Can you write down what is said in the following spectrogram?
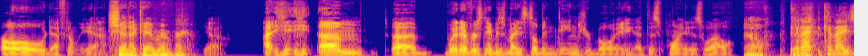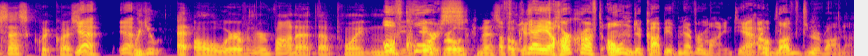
oh, definitely. Yeah. Shit, I can't remember. Yeah, I, he, he, um. Uh. Whatever his name is, might have still been Danger Boy at this point as well. Oh, Can I can I just ask a quick question? Yeah. Yeah. Were you at all aware of Nirvana at that point? And Oh, of did course. Grohl Of- okay. Yeah, yeah. Harcroft owned a copy of Nevermind. Yeah, I loved Nirvana.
